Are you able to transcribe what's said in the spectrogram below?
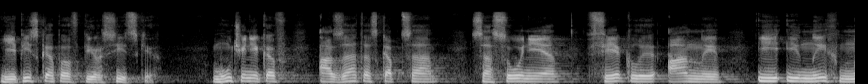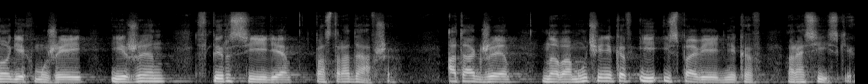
епископов персидских, мучеников Азата Скопца, Сасония, Феклы, Анны и иных многих мужей и жен в Персиде пострадавших, а также новомучеников и исповедников российских.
